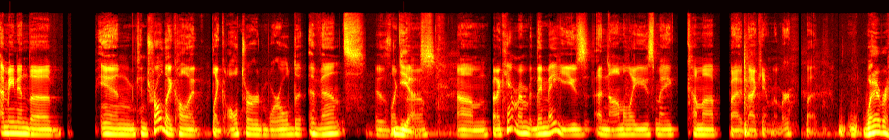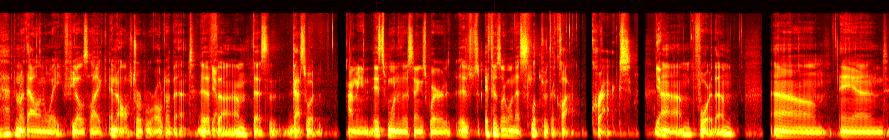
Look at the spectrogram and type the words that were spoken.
I mean, in the in Control, they call it like altered world events. Is like the- yes, um, but I can't remember. They may use anomalies may come up, but I can't remember. But whatever happened with Alan Wake feels like an altered world event. If Yeah. um, that's that's what I mean. It's one of those things where it's, it feels like one that slipped through the cla- cracks. Yeah. Um, for them, um, and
